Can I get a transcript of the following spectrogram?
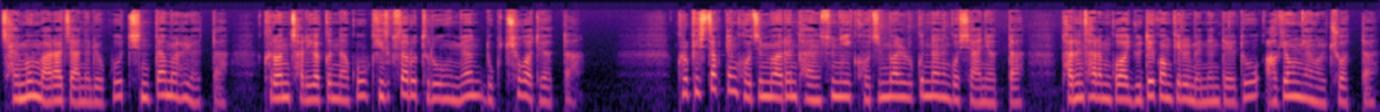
잘못 말하지 않으려고 진땀을 흘렸다. 그런 자리가 끝나고 기숙사로 들어오면 녹초가 되었다. 그렇게 시작된 거짓말은 단순히 거짓말로 끝나는 것이 아니었다. 다른 사람과 유대 관계를 맺는데도 악영향을 주었다.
